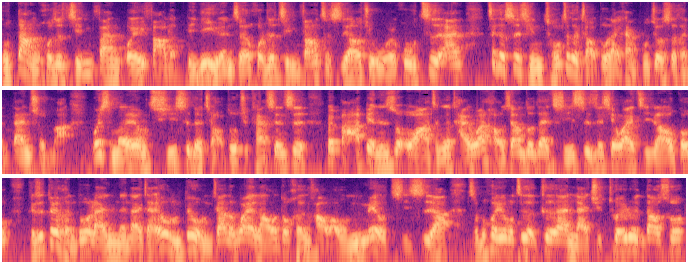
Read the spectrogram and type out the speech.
不当，或者警方违法的比例原则，或者警方只是要去维护治安，这个事情从这个角度来看，不就是很单纯吗？为什么要用歧视的角度去看，甚至会把它变成说，哇，整个台湾好像都在歧视这些外籍劳工？可是对很多来人来讲，哎，我们对我们家的外劳都很好啊，我们没有歧视啊，怎么会用这个个案来去推论到说，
